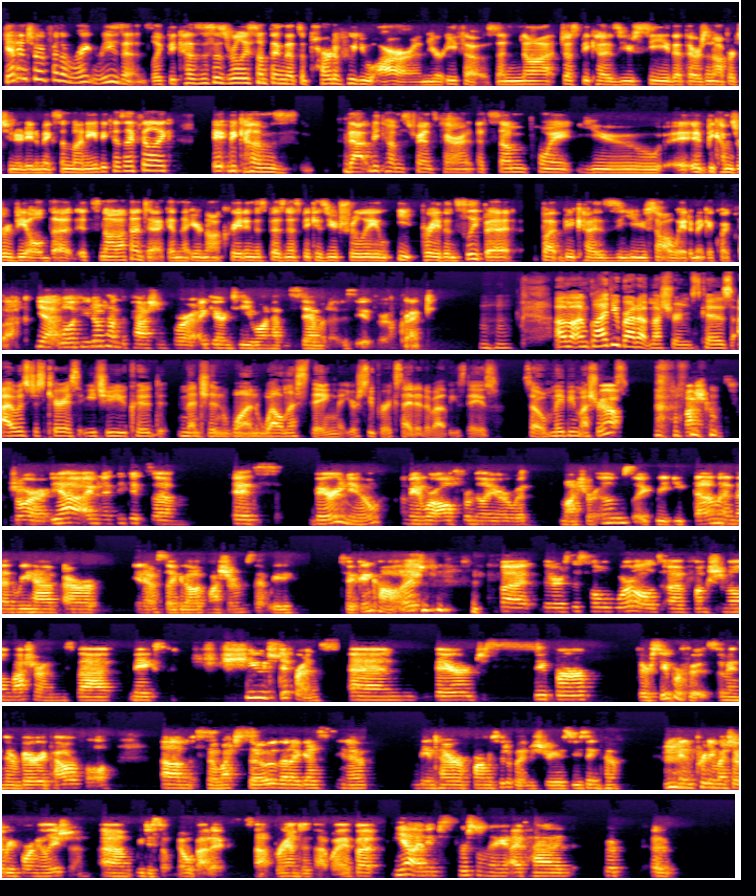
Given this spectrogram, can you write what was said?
get into it for the right reasons. Like because this is really something that's a part of who you are and your ethos and not just because you see that there's an opportunity to make some money because I feel like it becomes that becomes transparent. At some point you it becomes revealed that it's not authentic and that you're not creating this business because you truly eat breathe and sleep it but because you saw a way to make a quick buck. Yeah well if you don't have the passion for it i guarantee you won't have the stamina to see it through. Correct mm-hmm. um, i'm glad you brought up mushrooms because i was just curious if each of you could mention one wellness thing that you're super excited about these days so maybe mushrooms yeah. mushrooms sure yeah i mean i think it's um it's very new. I mean, we're all familiar with mushrooms, like we eat them, and then we have our, you know, psychedelic mushrooms that we took in college. but there's this whole world of functional mushrooms that makes huge difference, and they're just super. They're superfoods. I mean, they're very powerful. Um, so much so that I guess you know the entire pharmaceutical industry is using them in pretty much every formulation. Um, we just don't know about it It's not branded that way. But yeah, I mean, just personally, I've had a, a,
